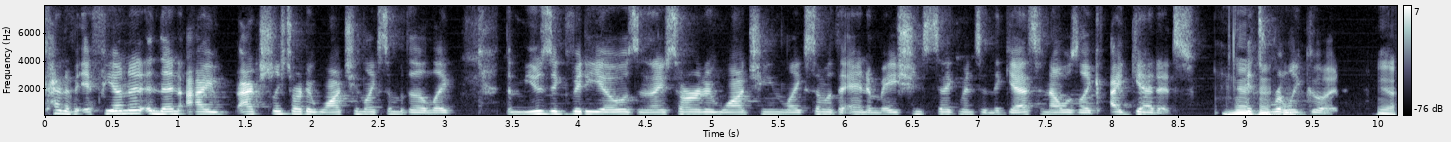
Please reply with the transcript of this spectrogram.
kind of iffy on it, and then I actually started watching like some of the like the music videos, and I started watching like some of the animation segments and the guests, and I was like, I get it, it's really good. Yeah.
